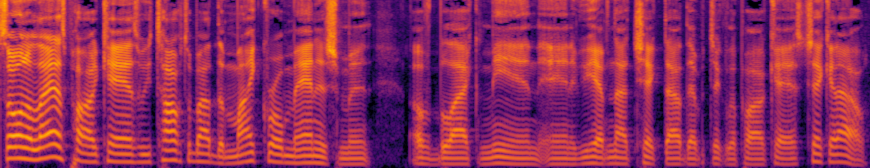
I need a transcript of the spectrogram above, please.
So, on the last podcast, we talked about the micromanagement of black men. And if you have not checked out that particular podcast, check it out.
